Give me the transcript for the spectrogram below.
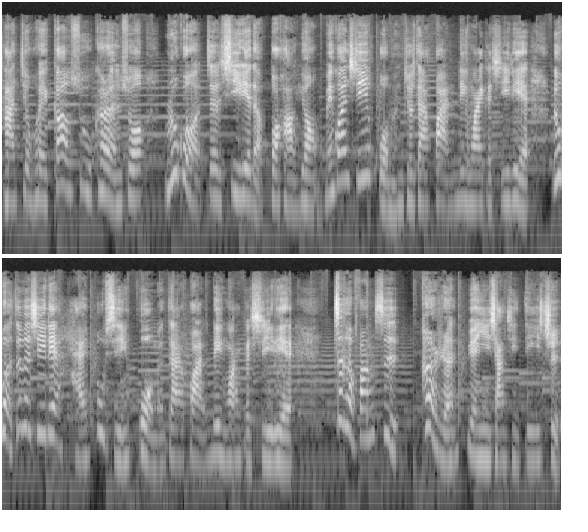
他就会告诉客人说，如果这系列的不好用，没关系，我们就再换另外一个系列。如果这个系列还不行，我们再换另外一个系列。这个方式，客人愿意相信第一次，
